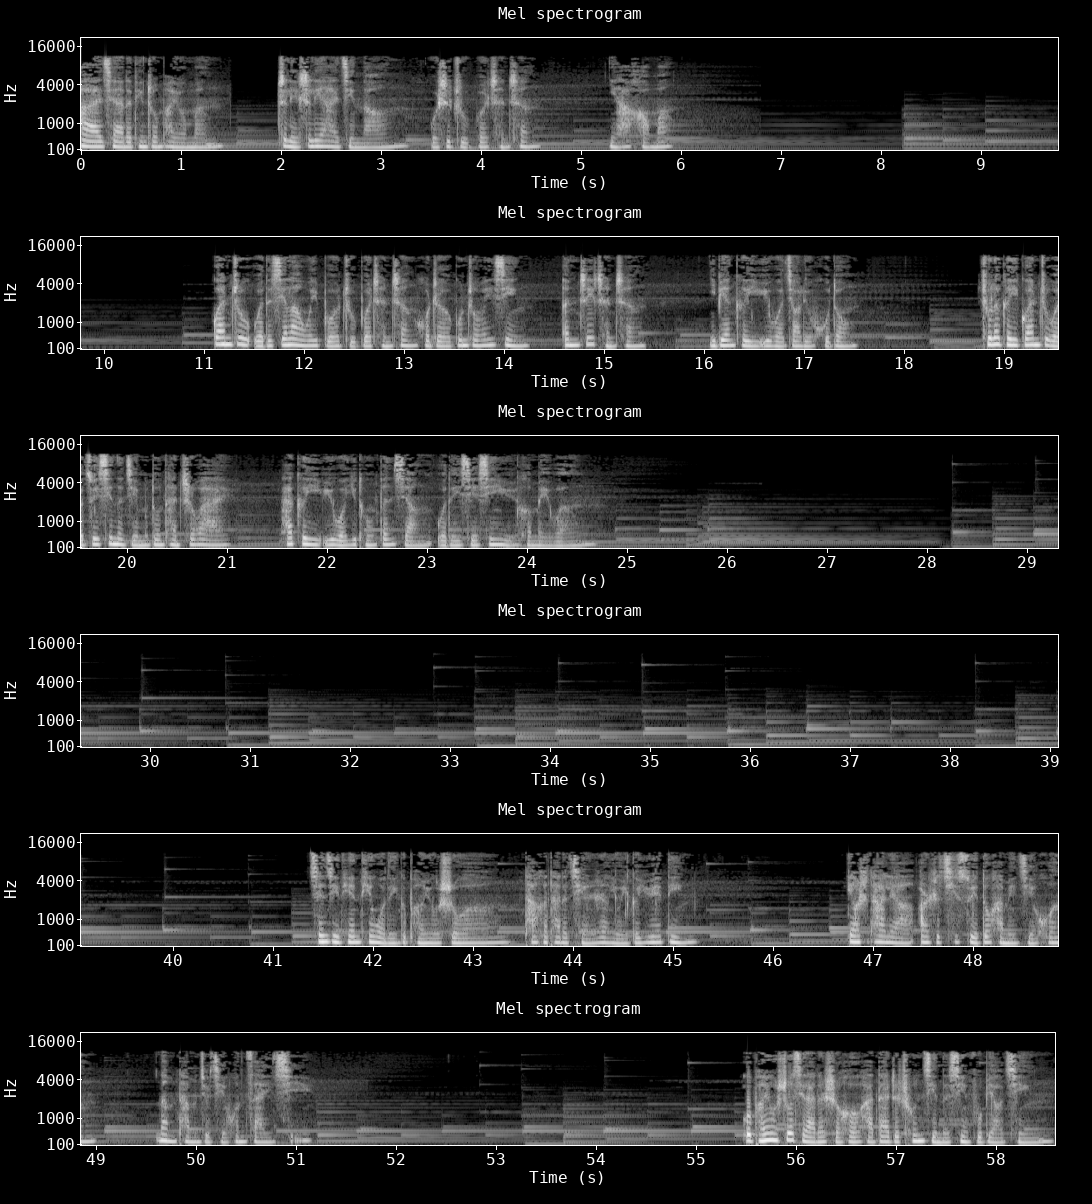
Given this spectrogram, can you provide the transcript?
嗨，亲爱的听众朋友们，这里是恋爱锦囊，我是主播晨晨，你还好吗？关注我的新浪微博主播晨晨或者公众微信 NJ 晨晨，你便可以与我交流互动。除了可以关注我最新的节目动态之外，还可以与我一同分享我的一些心语和美文。前几天听我的一个朋友说，他和他的前任有一个约定：要是他俩二十七岁都还没结婚，那么他们就结婚在一起。我朋友说起来的时候，还带着憧憬的幸福表情，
